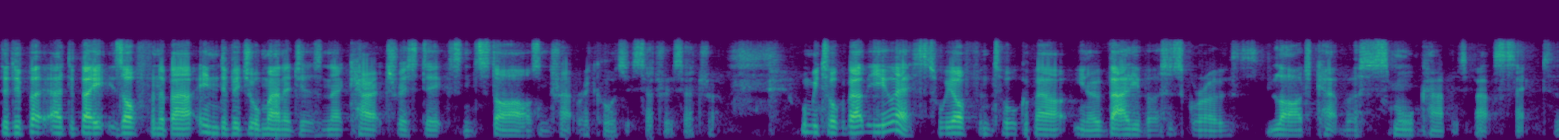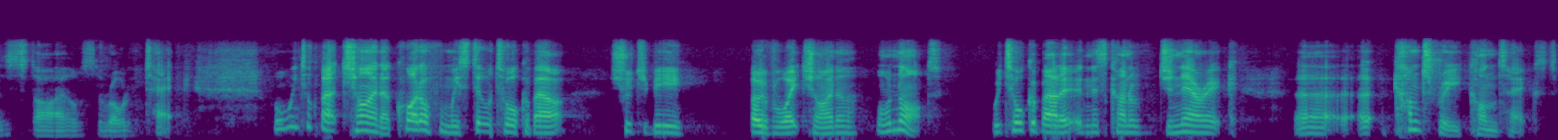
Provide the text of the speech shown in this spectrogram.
the debate, our debate is often about individual managers and their characteristics and styles and track records, etc., etc. When we talk about the US, we often talk about, you know, value versus growth, large cap versus small cap. It's about sectors, styles, the role of tech. When we talk about China, quite often we still talk about should you be overweight China or not. We talk about it in this kind of generic uh, country context.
